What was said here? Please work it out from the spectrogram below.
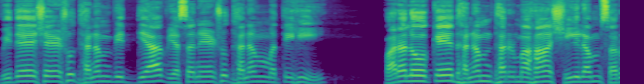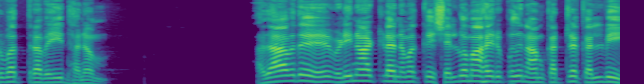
விதேசேஷு தனம் வித்யா வியசனேஷு தனம் மதிஹி. பரலோகே தனம் தர்மஹா ஷீலம் சர்வத்திரவை தனம். அதாவது வெளிநாட்டில் நமக்கு செல்வமாக இருப்பது நாம் கற்ற கல்வி.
